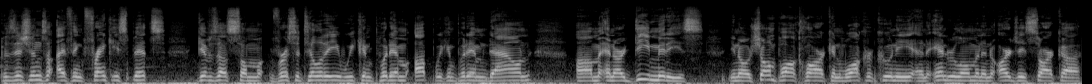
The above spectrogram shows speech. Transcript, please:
positions. I think Frankie Spitz gives us some versatility. We can put him up, we can put him down. Um, and our D middies, you know, Sean Paul Clark and Walker Cooney and Andrew Loman and RJ Sarka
